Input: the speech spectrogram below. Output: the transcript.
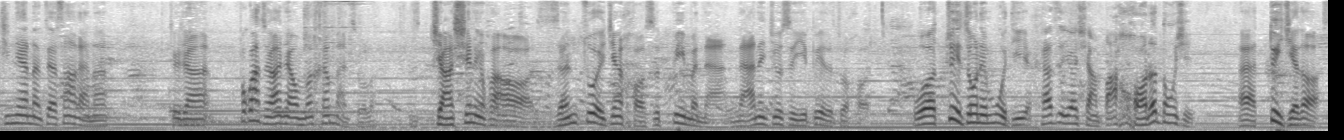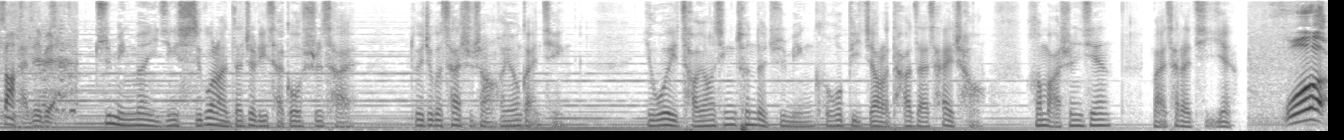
今天呢，在上海呢，就讲不管怎样讲，我们很满足了。讲心里话啊，人做一件好事并不难，难的就是一辈子做好。我最终的目的还是要想把好的东西，哎，对接到上海这边。居民们已经习惯了在这里采购食材，对这个菜市场很有感情。一位曹阳新村的居民和我比较了他在菜场和马生鲜买菜的体验。我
